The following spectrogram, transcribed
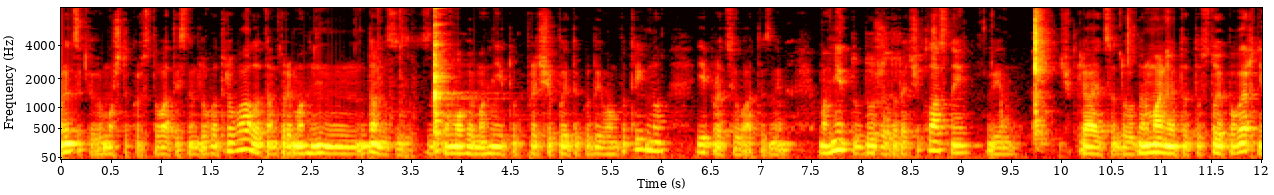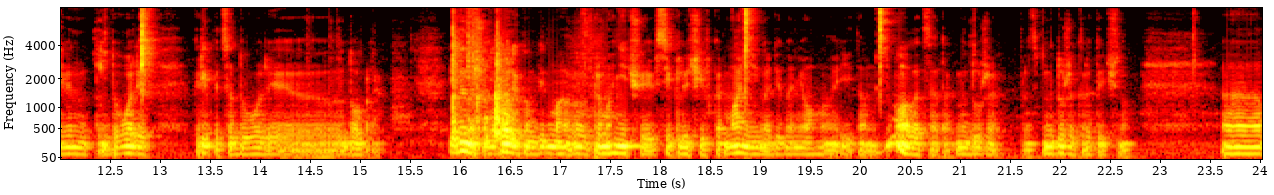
принципі, ви можете користуватись ним довготривало, там, при магні... там, з допомогою магніту причепити куди вам потрібно і працювати з ним. Магніт тут дуже, до речі, класний. Він чіпляється до нормальної та товстої поверхні, він тут доволі кріпиться доволі е, добре. Єдине, що недоліком він примагнічує всі ключі в кармані іноді до нього. І там, ну, але це так не дуже, в принципі, не дуже критично. Е,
